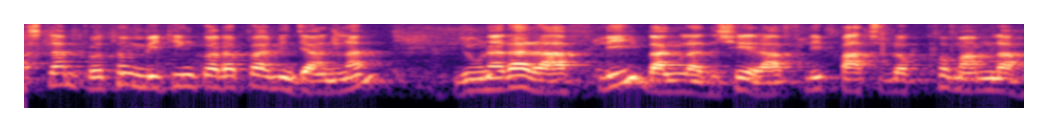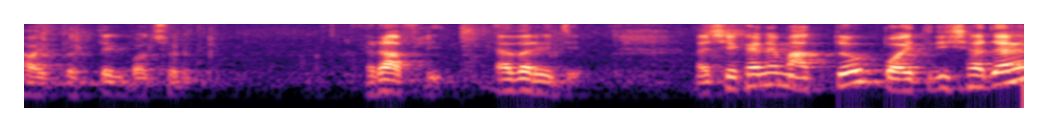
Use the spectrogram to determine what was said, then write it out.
আসলাম, প্রথম মিটিং করার পর আমি জানলাম যে ওনারা রাফলি বাংলাদেশে রাফলি পাঁচ লক্ষ মামলা হয় প্রত্যেক বছর। রাফলি অ্যাভারেজে সেখানে মাত্র পঁয়ত্রিশ হাজার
